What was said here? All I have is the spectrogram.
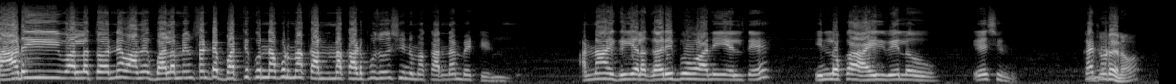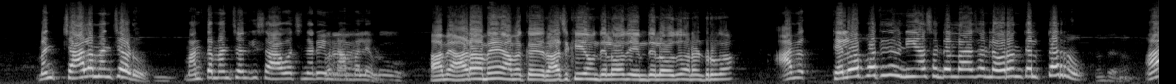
ఆడి వాళ్ళతోనే ఆమెకు బలం. ఏం అంటే బతికున్నప్పుడు మా కన్ మా కడుపు చూసిండు మాకు అన్నం పెట్టిండు. అన్న ఇక ఇలా గరీబు అని వెళ్తే ఇంట్లో ఒక ఐదు వేలు వేసిండు. కానీ చూడేనా మంచి చాలా మంచోడు. అంత మంచోనికి సాగు వచ్చినట్టు మేము నమ్మలేము ఆమె ఆడామే ఆమెకి రాజకీయం తెలియదు ఏం తెలియదు అని అంటారుగా ఆమె తెలియకపోతే నీ అసంటలు అసలు ఎవరన్నా తెలుపుతారు? ఆ?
